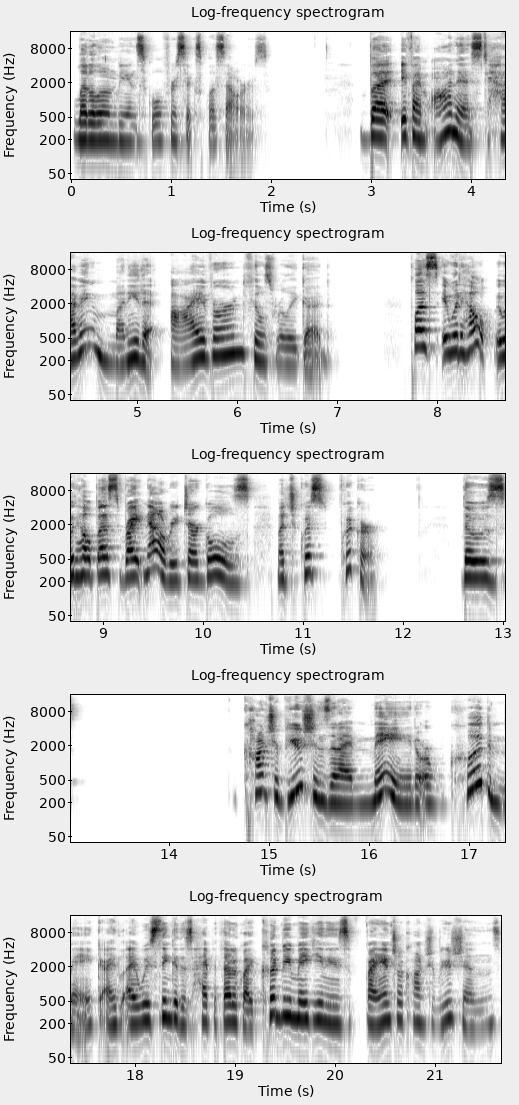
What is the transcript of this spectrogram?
let alone be in school for six plus hours. But if I'm honest, having money that I've earned feels really good. Plus, it would help. It would help us right now reach our goals much quicker. Those contributions that I made or could make, I, I always think of this hypothetical, I could be making these financial contributions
